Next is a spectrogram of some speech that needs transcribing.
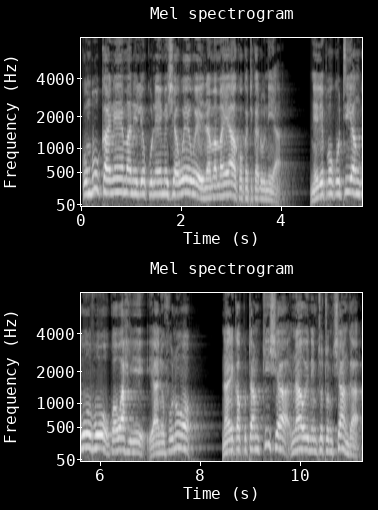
Kumbuka neema niliyokuneemesha wewe na mama yako katika dunia. Nilipokutia nguvu kwa wahi yani ufunuo na nikakutamkisha nawe ni mtoto mchanga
